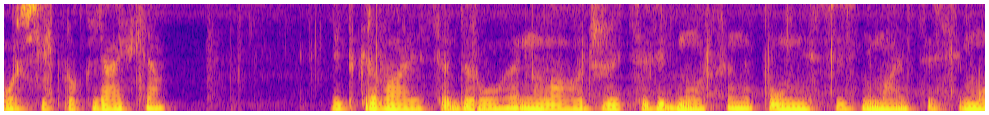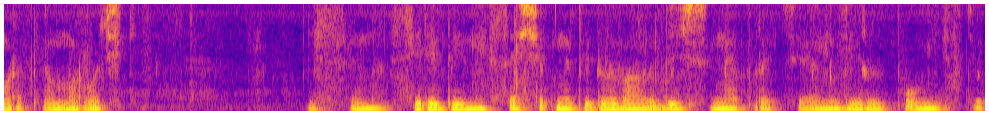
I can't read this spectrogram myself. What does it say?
порчі, прокляття. Відкриваються дороги, налагоджуються відносини, повністю знімаються всі мороки, оморочки. І сина, всі рідини, все, щоб не підливали, більше не працює, анулірую повністю.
